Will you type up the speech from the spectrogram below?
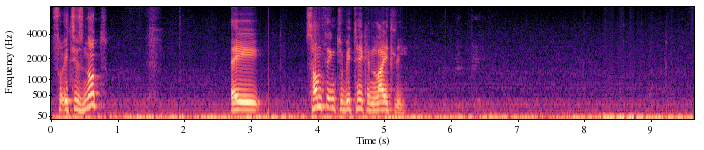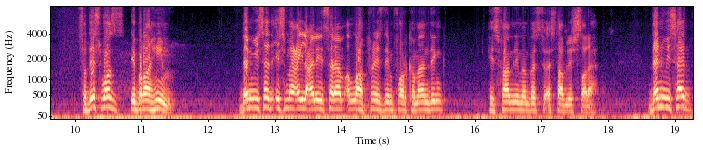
So it is not a something to be taken lightly. So this was Ibrahim. Then we said Ismail alayhi salam, Allah praised him for commanding his family members to establish salah. Then we said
